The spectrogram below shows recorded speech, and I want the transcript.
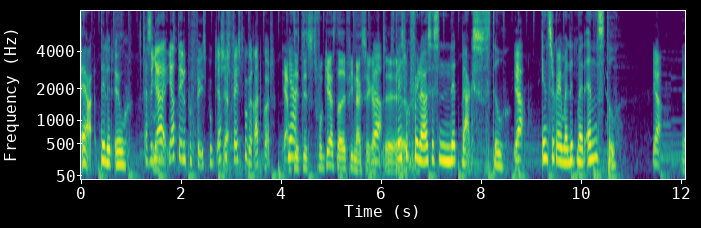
Ja, det er lidt øv. altså jeg, jeg deler på Facebook. Jeg synes, Ja. Facebook er ret godt. ja, Ja. Det, det fungerer stadig fint nok sikkert. Ja. Øh, Facebook føler også er sådan et netværkssted. Ja. Instagram er lidt med et andet sted, Ja. Ja.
